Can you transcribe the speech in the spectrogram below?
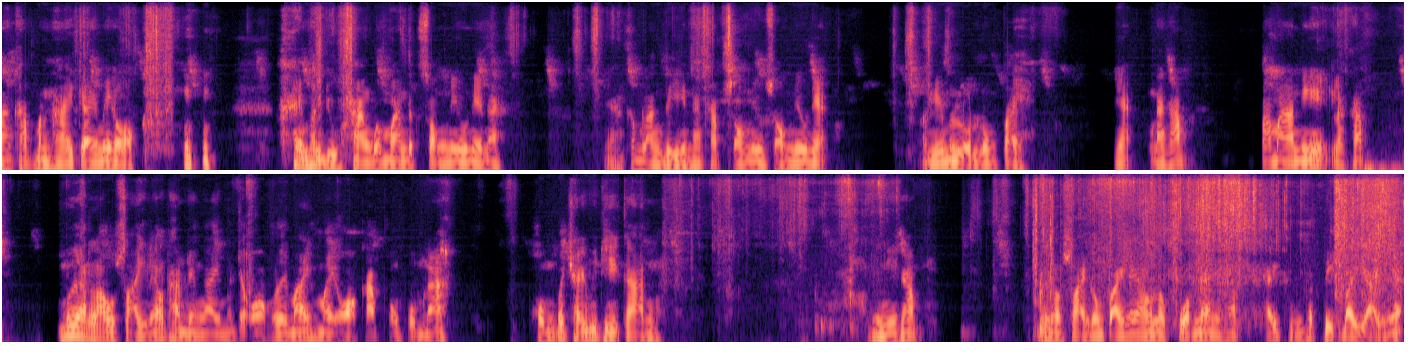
นะครับ มันหายใจไม่ออก ให้มันอยู่ห่างประมาณสักสองนิ้วเนี่ยนะเนี่ยกำลังดีนะครับสองนิ้วสองนิ้วเนี่ย อันนี้มันหล่นลงไป เนี่ยนะครับ ประมาณนี้แหละครับ เมื่อเราใส่แล้วทำยังไง มันจะออกเลยไหมไม่ออกครับของผมนะ ผมก็ใช้วิธีการ อย่างนี้ครับ เมื่อเราใส่ลงไปแล้วเราควบแน่นครับ ใช้ถุงพลาสติกใบใหญ่เนี้ย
